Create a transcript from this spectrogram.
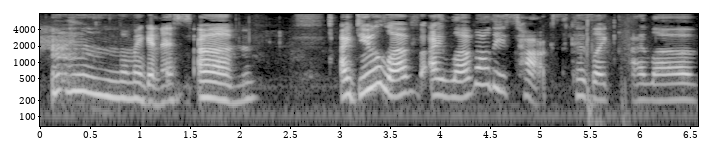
oh my goodness. Um I do love I love all these talks cuz like I love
